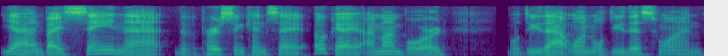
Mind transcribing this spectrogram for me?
yeah, and by saying that, the person can say, okay, I'm on board we'll do that one, we'll do this one.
